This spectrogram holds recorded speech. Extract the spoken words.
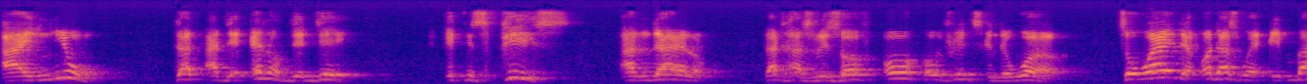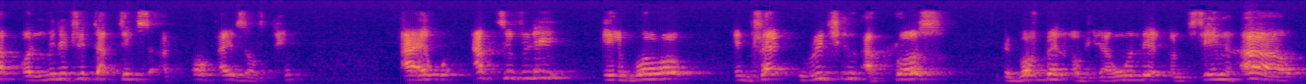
I knew that at the end of the day, it is peace and dialogue that has resolved all conflicts in the world. So while the others were embarked on military tactics and all kinds of things, I was actively involved in trying reaching across the government of Yaoundé on seeing how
